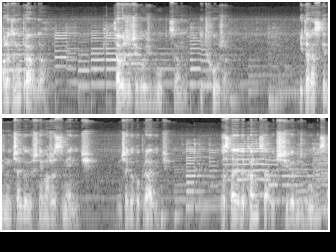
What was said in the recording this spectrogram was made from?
ale to nieprawda. Całe życie byłeś głupcem i tchórzem. I teraz, kiedy niczego już nie możesz zmienić, niczego poprawić, zostaje do końca uczciwie być głupcem.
